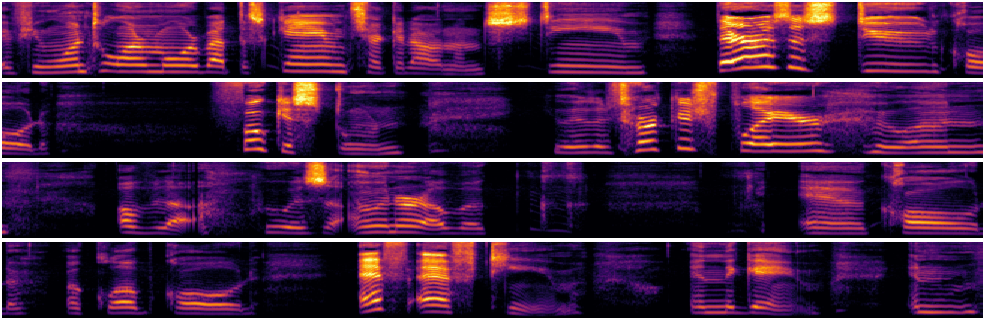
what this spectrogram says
If you want to learn more about this game, check it out on Steam. There is this dude called Focustorn. He was a Turkish player who owned of the who is the owner of a uh, called a club called FF Team in the game, and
